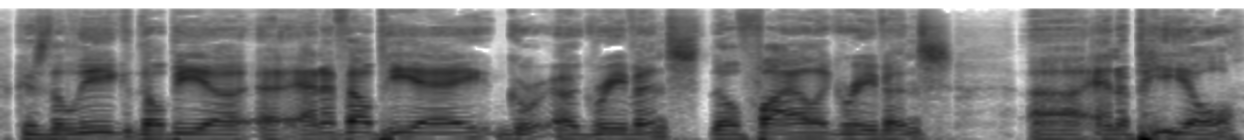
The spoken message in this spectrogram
because the league there'll be a, a NFLPA gr- a grievance. They'll file a grievance uh, and appeal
